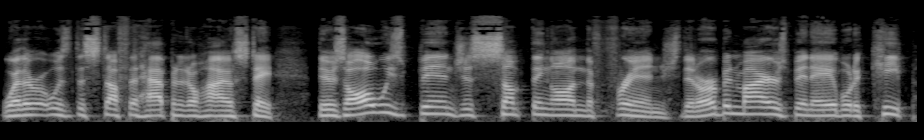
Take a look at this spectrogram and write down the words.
whether it was the stuff that happened at Ohio State, there's always been just something on the fringe that Urban Meyer's been able to keep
